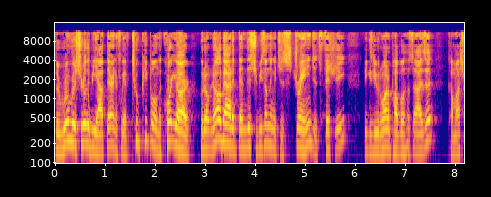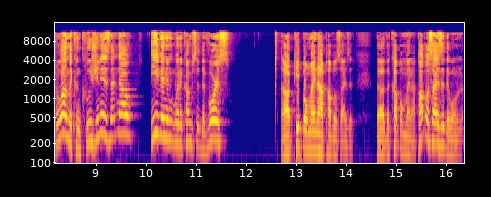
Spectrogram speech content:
the rumors should really be out there. And if we have two people in the courtyard who don't know about it, then this should be something which is strange, it's fishy, because you would want to publicize it. Kamash Malan, the conclusion is that no, even in, when it comes to divorce, uh, people might not publicize it. The, the couple might not publicize it. They won't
